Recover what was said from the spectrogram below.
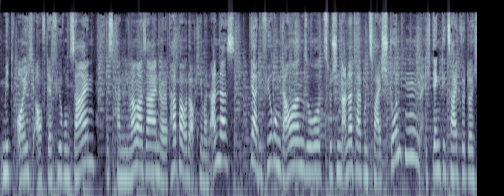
mit euch auf der Führung sein. Das kann die Mama sein oder Papa oder auch jemand anders. Ja, die Führungen dauern so zwischen anderthalb und zwei Stunden. Ich denke, die Zeit wird euch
